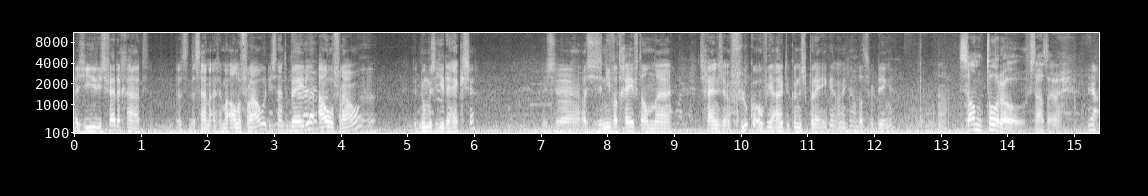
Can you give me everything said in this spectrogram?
Als je hier iets verder gaat, er staan zeg maar, alle vrouwen die staan te bedelen, oude vrouwen. Dat noemen ze hier de heksen. Dus uh, als je ze niet wat geeft, dan uh, schijnen ze een vloek over je uit te kunnen spreken. Weet je, dat soort dingen. Ja. Santoro staat er. Ja.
